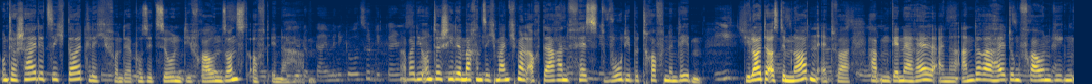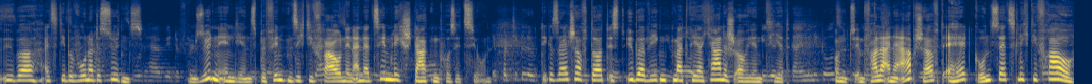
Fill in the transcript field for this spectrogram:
unterscheidet sich deutlich von der Position, die Frauen sonst oft innehaben. Aber die Unterschiede machen sich manchmal auch daran fest, wo die Betroffenen leben. Die Leute aus dem Norden etwa haben generell eine andere Haltung Frauen gegenüber als die Bewohner des Südens. Im Süden Indiens befinden sich die Frauen in einer ziemlich starken Position. Die Gesellschaft dort ist überwiegend matriarchalisch orientiert. Und im Falle einer Erbschaft erhält grundsätzlich die Frau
